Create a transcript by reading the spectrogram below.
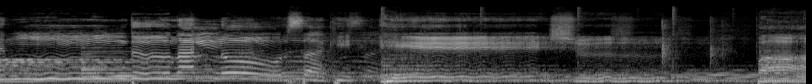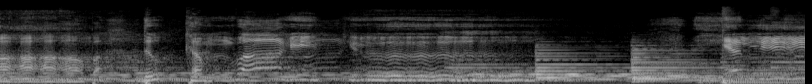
എന്ത് നല്ലോർ സഖി? യേശു പാപ ദുഃഖം വാഹിക്കൂ. എല്ലാം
